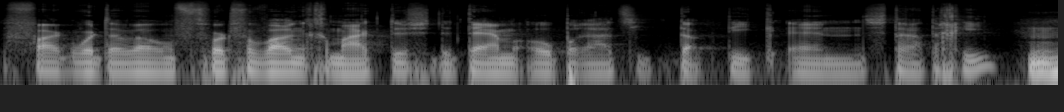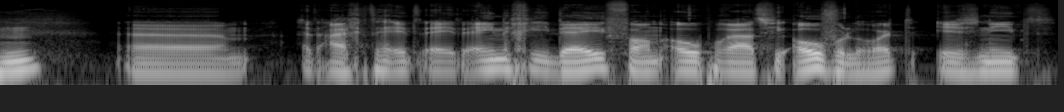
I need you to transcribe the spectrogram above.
vaak wordt er wel een soort verwarring gemaakt tussen de termen operatie, tactiek en strategie. Ehm, het, eigenlijk het, het enige idee van operatie Overlord is niet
